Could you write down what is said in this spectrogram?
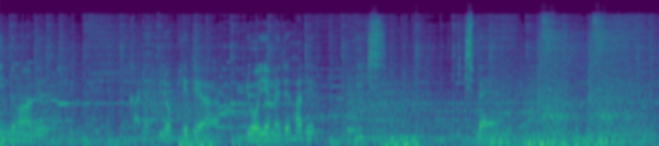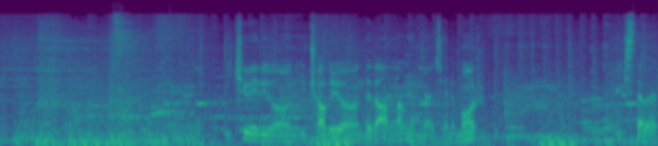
İndi mavi. Kadeh blok yedi ya. Yo yemedi. Hadi. X. X be. İki veriyorsun, üç alıyorsun. Dedi anlamıyorum ben seni. Mor. X de ver.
